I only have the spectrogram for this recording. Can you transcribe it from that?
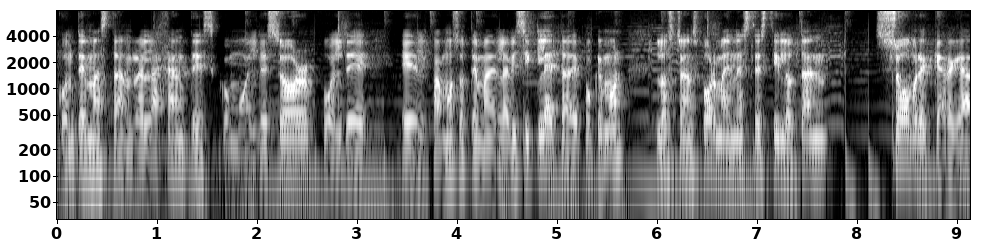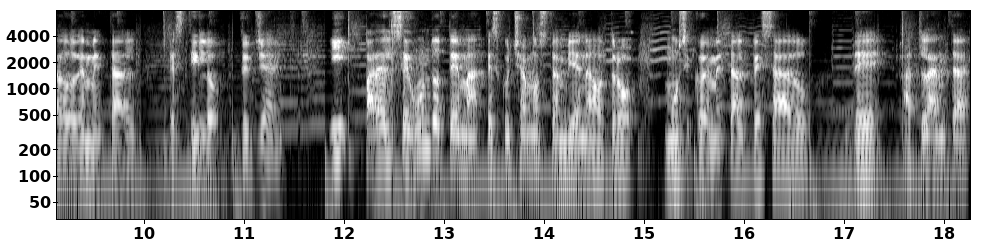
con temas tan relajantes como el de Surf o el de el famoso tema de la bicicleta de Pokémon, los transforma en este estilo tan sobrecargado de metal, estilo The Gent. Y para el segundo tema escuchamos también a otro músico de metal pesado de Atlanta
